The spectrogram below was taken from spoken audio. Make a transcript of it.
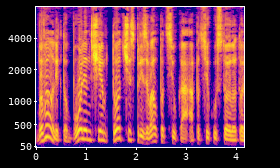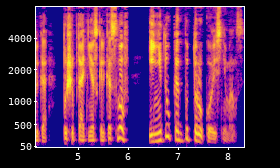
Бывал ли кто болен чем, тотчас призывал Подсюка, а Подсюку стоило только пошептать несколько слов, и недуг как будто рукой снимался.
